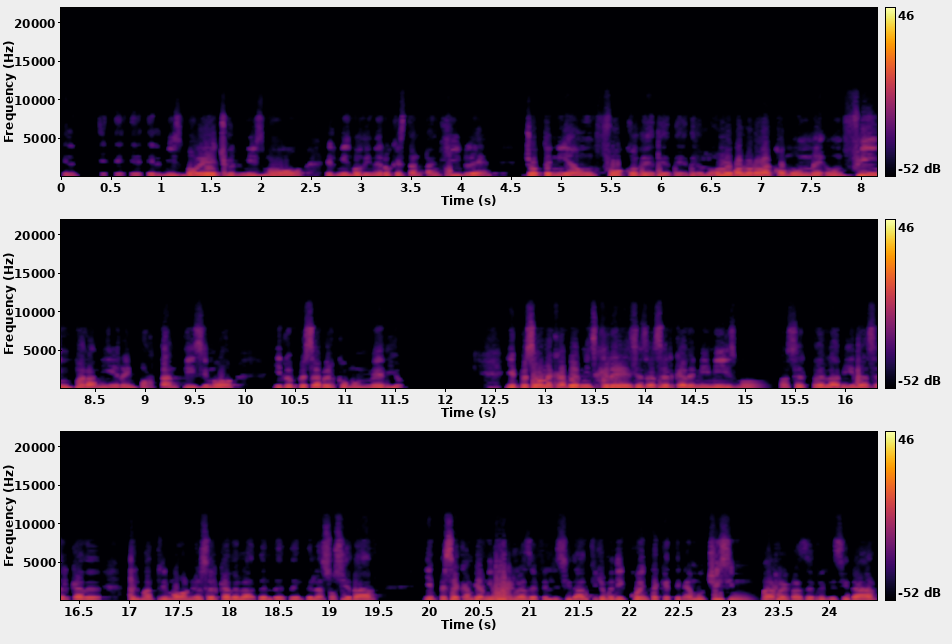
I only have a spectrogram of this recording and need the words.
el, el, mismo hecho, el mismo, el mismo dinero que es tan tangible, yo tenía un foco de, de, de- de- lo, lo valoraba como un, un fin, para mí era importantísimo y lo empecé a ver como un medio. Y empezaron a cambiar mis creencias acerca de mí mismo, acerca de la vida, acerca de- del matrimonio, acerca de la, sociedad. Y empecé a cambiar mis reglas de felicidad, que yo me di cuenta que tenía muchísimas reglas de felicidad.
